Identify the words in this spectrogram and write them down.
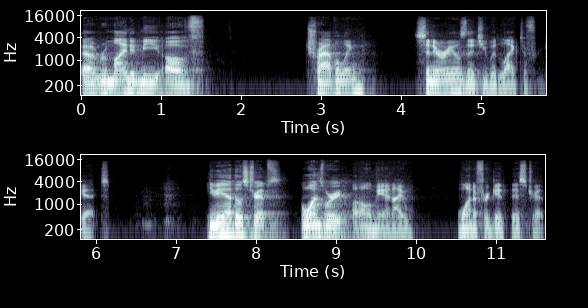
uh, reminded me of traveling scenarios that you would like to forget. You had those trips the ones where, oh man, I want to forget this trip.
